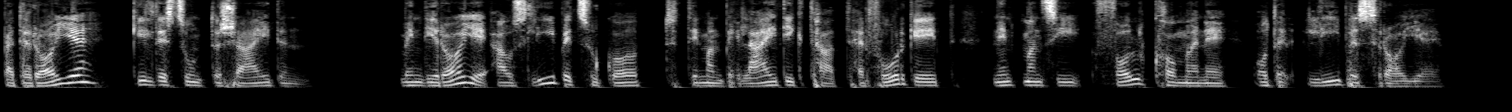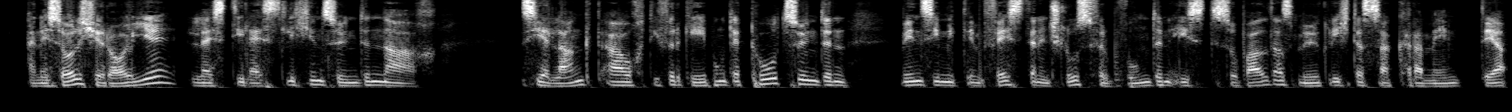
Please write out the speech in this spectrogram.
Bei der Reue gilt es zu unterscheiden. Wenn die Reue aus Liebe zu Gott, den man beleidigt hat, hervorgeht, nennt man sie vollkommene oder Liebesreue. Eine solche Reue lässt die restlichen Sünden nach. Sie erlangt auch die Vergebung der Todsünden, wenn sie mit dem festen Entschluss verbunden ist, sobald als möglich das Sakrament, der,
